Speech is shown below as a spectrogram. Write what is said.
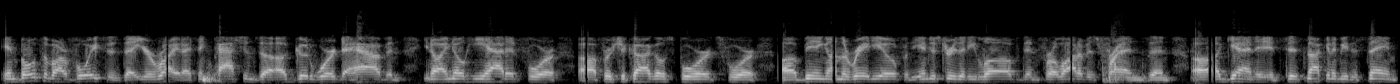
in both of our voices. That you're right. I think passion's a, a good word to have, and you know I know he had it for uh, for Chicago sports, for uh, being on the radio, for the industry that he loved, and for a lot of his friends. And uh, again, it's it's not going to be the same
